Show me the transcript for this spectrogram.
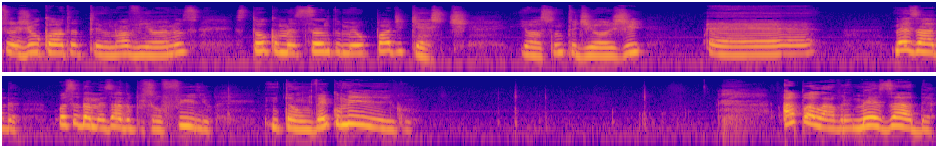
sou Gil Cota, tenho 9 anos. Estou começando o meu podcast. E o assunto de hoje é mesada. Você dá mesada pro seu filho? Então vem comigo. A palavra mesada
